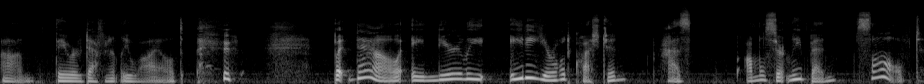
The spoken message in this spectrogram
Um, they were definitely wild. but now, a nearly 80 year old question has almost certainly been solved.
